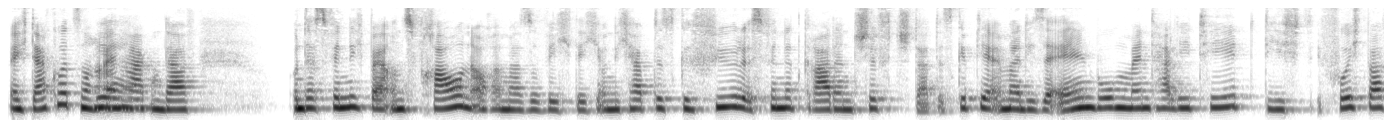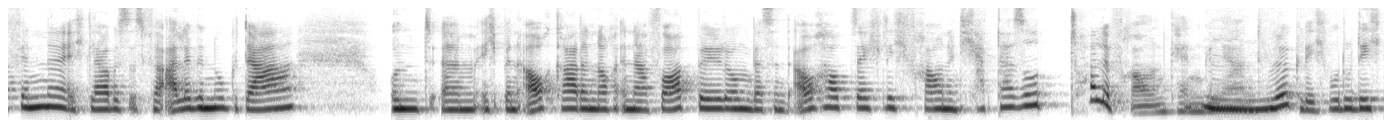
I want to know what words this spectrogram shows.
wenn ich da kurz noch ja. einhaken darf, und das finde ich bei uns Frauen auch immer so wichtig. Und ich habe das Gefühl, es findet gerade ein Shift statt. Es gibt ja immer diese Ellenbogenmentalität, die ich furchtbar finde. Ich glaube, es ist für alle genug da. Und ähm, ich bin auch gerade noch in einer Fortbildung. Das sind auch hauptsächlich Frauen. Und ich habe da so tolle Frauen kennengelernt, mhm. wirklich, wo du dich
